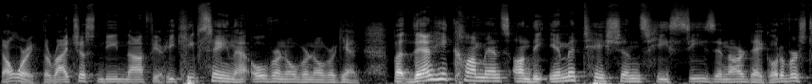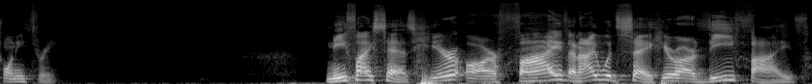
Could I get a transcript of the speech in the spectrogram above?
Don't worry, the righteous need not fear. He keeps saying that over and over and over again. But then he comments on the imitations he sees in our day. Go to verse 23. Nephi says, Here are five, and I would say, here are the five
